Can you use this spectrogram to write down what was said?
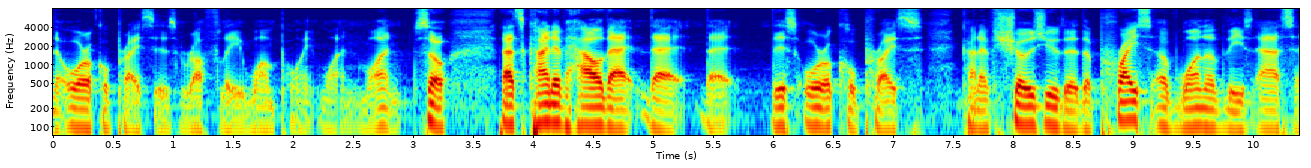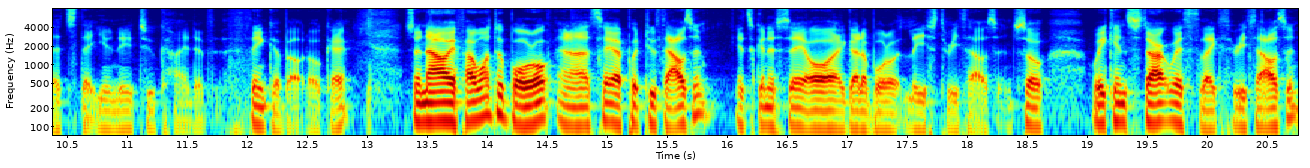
the Oracle price is roughly one point one one. So that's kind of how that that that this Oracle price kind of shows you the, the price of one of these assets that you need to kind of think about, okay? So now if I want to borrow, and I say I put 2,000, it's going to say, oh, I got to borrow at least 3,000. So we can start with like 3,000.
